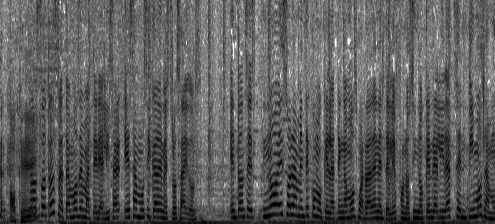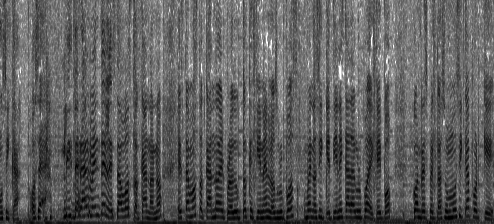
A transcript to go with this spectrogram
nosotros tratamos de materializar esa música de nuestros idols. Entonces, no es solamente como que la tengamos guardada en el teléfono, sino que en realidad sentimos la música. O sea, literalmente le estamos tocando, ¿no? Estamos tocando el producto que tienen los grupos, bueno, sí, que tiene cada grupo de K-pop con respecto a su música, porque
